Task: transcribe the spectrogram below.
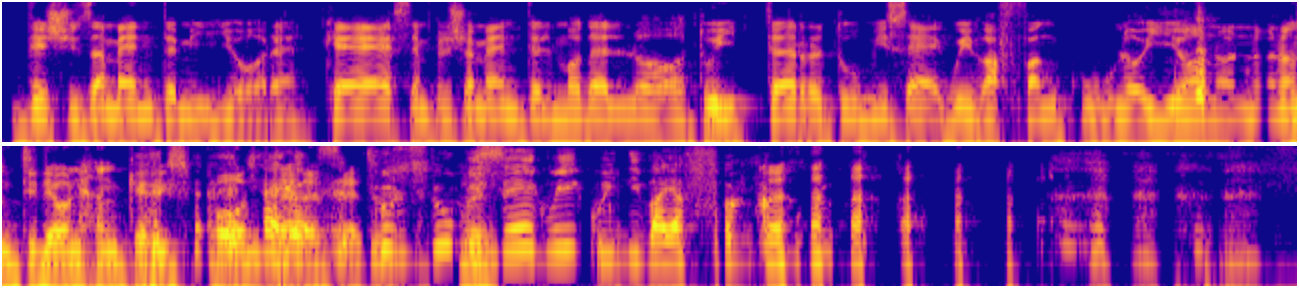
decisamente migliore che è semplicemente il modello Twitter tu mi segui vaffanculo io non, non ti devo neanche rispondere se- tu, tu mi segui, quindi vai a fanculo.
